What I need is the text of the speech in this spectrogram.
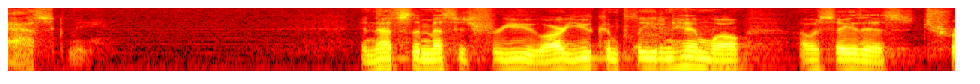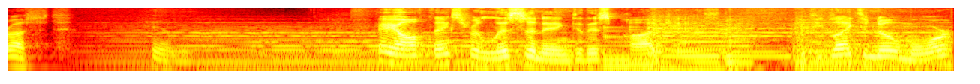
ask me. And that's the message for you. Are you complete in Him? Well, I would say this trust Him. Hey, all, thanks for listening to this podcast. If you'd like to know more,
